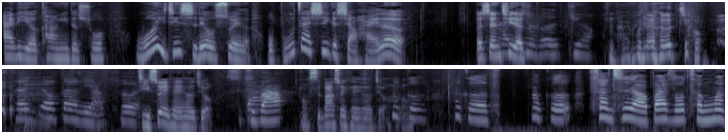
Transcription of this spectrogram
艾丽儿抗议的说：“我已经十六岁了，我不再是一个小孩了。”而生气的，还不能喝酒，还不能喝酒，才要在两岁，几岁可以喝酒？十八，哦，十八岁可以喝酒。那个，那个。那个上次老爸说陈梦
